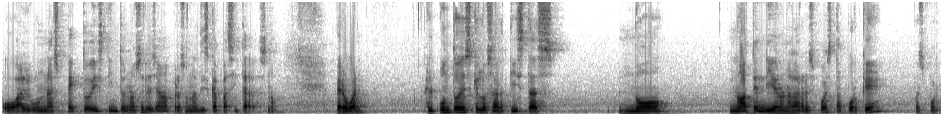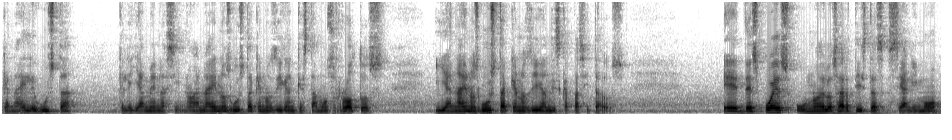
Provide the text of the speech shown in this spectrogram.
o algún aspecto distinto, no se les llama personas discapacitadas, ¿no? Pero bueno, el punto es que los artistas no, no atendieron a la respuesta. ¿Por qué? Pues porque a nadie le gusta que le llamen así, ¿no? A nadie nos gusta que nos digan que estamos rotos y a nadie nos gusta que nos digan discapacitados. Eh, después uno de los artistas se animó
